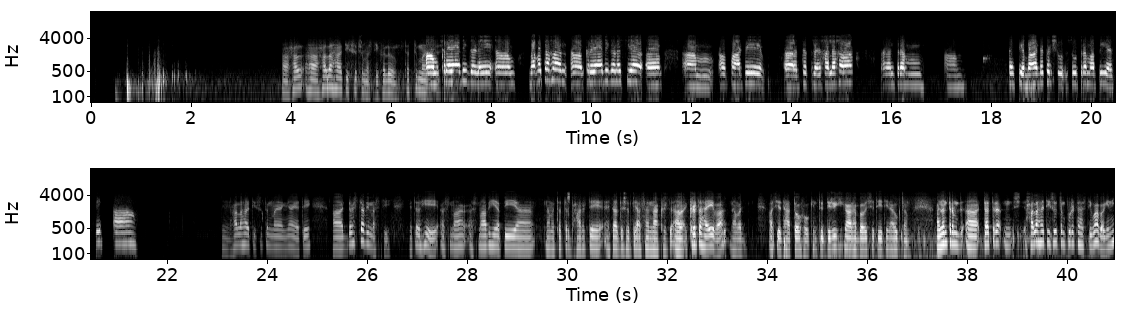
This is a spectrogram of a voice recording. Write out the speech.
हलः इति सूत्रमस्ति खलु। तत् क्रयादिगणे भवतः क्रयादिगणस्य पाठे तत्र हलः अनन्तरं तस्य बाधकशू सूत्रमपि अस्ति हलः इति सूत्रं मया ज्ञायते। द्रष्टव्यमस्ति। यतोहि अस्मा, अस्माभिः अपि नाम तत्र भारते एतादृश अभ्यासः न कृत कृतः एव, नाम अस्य धातोः, किन्तु दीर्घिकारः भविष्यति इति न उक्तम्। अनन्तरं तत्र, हलः इति सूत्रं पुरतः अस्ति वा, भगिनि?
